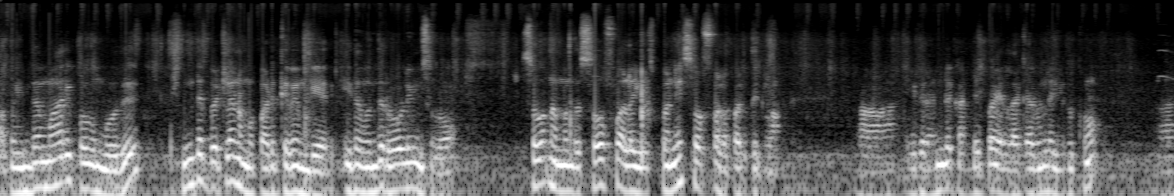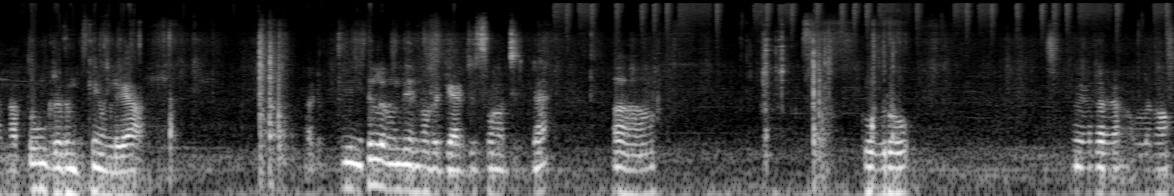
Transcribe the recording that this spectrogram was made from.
அப்போ இந்த மாதிரி போகும்போது இந்த பெட்டில் நம்ம படுக்கவே முடியாது. இதை வந்து ரோலிங் சொல்லுவோம். ஸோ நம்ம இந்த சோஃபாவில் யூஸ் பண்ணி சோஃபாவில் படுத்துக்கலாம். இது ரெண்டு கண்டிப்பாக எல்லா கதையிலும் இருக்கும். நான் தூங்குறது முக்கியம் இல்லையா? அடுத்து இதில் வந்து என்னோட கேட்ஜெட்ஸ்லாம் வச்சுருக்கேன். கோப்ரோ வேறு அவ்வளோதான்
